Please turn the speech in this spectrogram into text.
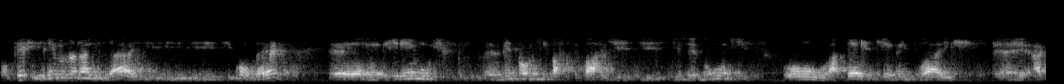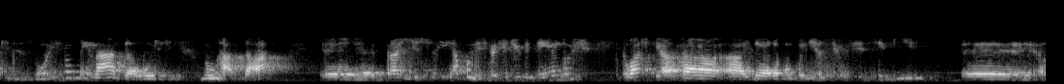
ok, iremos analisar e, e se couber, é, iremos eventualmente participar de, de, de leilões ou até de eventuais é, aquisições. Não tem nada hoje no radar é, para isso. E a política de dividendos, eu acho que a, a, a ideia da companhia é sempre seguir é, a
